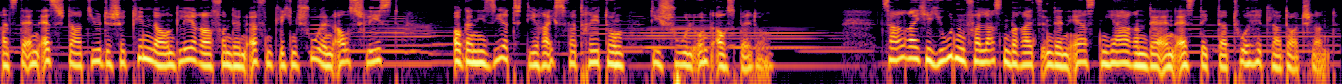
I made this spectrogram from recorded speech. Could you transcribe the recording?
Als der NS-Staat jüdische Kinder und Lehrer von den öffentlichen Schulen ausschließt, organisiert die Reichsvertretung die Schul- und Ausbildung. Zahlreiche Juden verlassen bereits in den ersten Jahren der NS-Diktatur Hitler Deutschland.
